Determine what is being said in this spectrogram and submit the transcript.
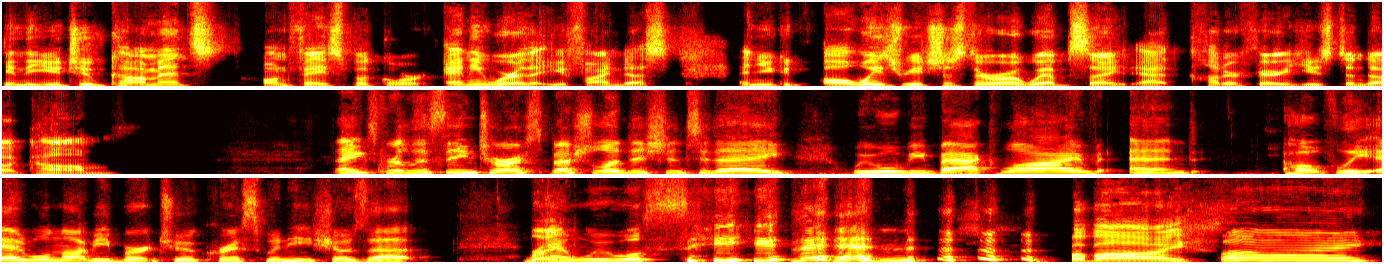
in the YouTube comments, on Facebook, or anywhere that you find us. And you can always reach us through our website at clutterfairyhouston.com. Thanks for listening to our special edition today. We will be back live, and hopefully, Ed will not be burnt to a crisp when he shows up. Right. And we will see you then. Bye-bye. Bye.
